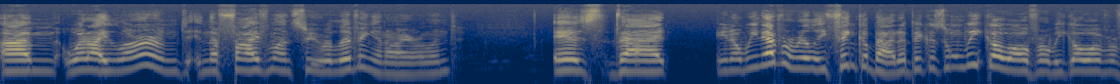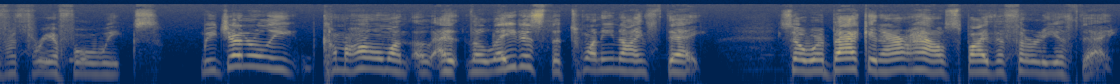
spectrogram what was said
Um, what I learned in the five months we were living in Ireland is that you know we never really think about it because when we go over, we go over for three or four weeks. We generally come home on uh, the latest the 29th day, so we're back in our house by the 30th day.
